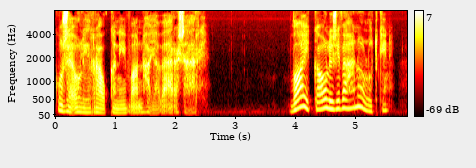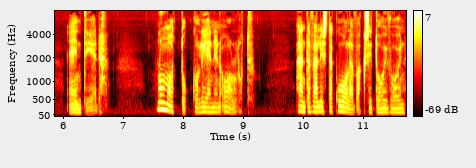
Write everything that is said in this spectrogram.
Kun se oli raukka niin vanha ja vääräsääri. Vaikka olisi vähän ollutkin, en tiedä. Lumottukko lienen ollut. Häntä välistä kuolevaksi toivoin,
